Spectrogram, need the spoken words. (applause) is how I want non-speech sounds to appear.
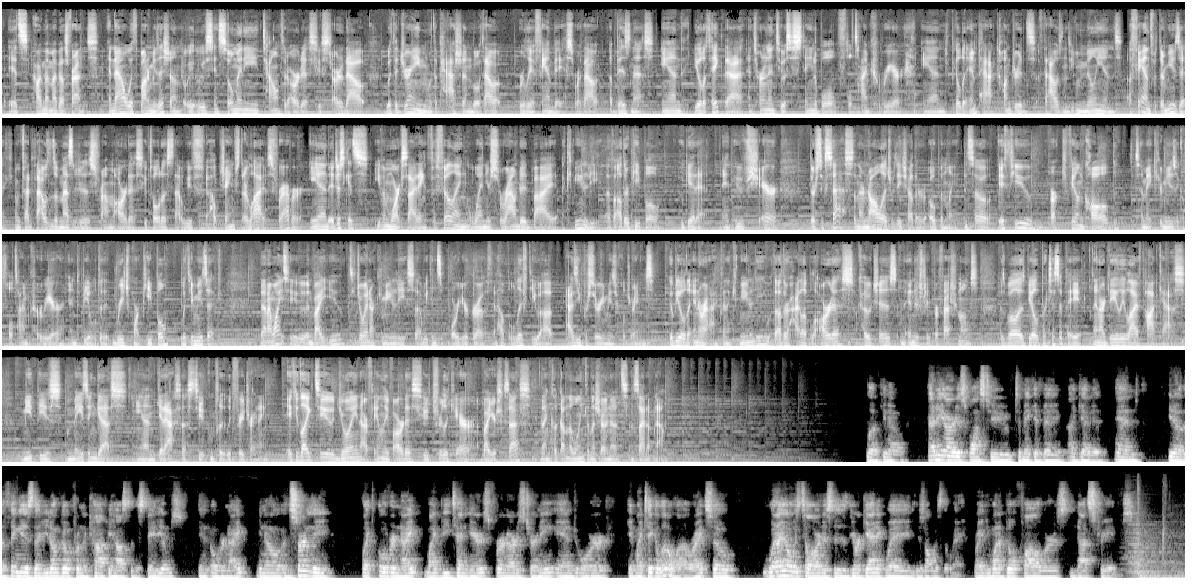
It's how I met my best friends. And now with Modern Musician, we've seen so many talented artists who started out with a dream, with a passion, but without really a fan base without a business and be able to take that and turn it into a sustainable full-time career and be able to impact hundreds of thousands even millions of fans with their music and we've had thousands of messages from artists who've told us that we've helped change their lives forever and it just gets even more exciting fulfilling when you're surrounded by a community of other people who get it and who share their success and their knowledge with each other openly. And so, if you are feeling called to make your music a full time career and to be able to reach more people with your music, then I want to invite you to join our community so that we can support your growth and help lift you up as you pursue your musical dreams. You'll be able to interact in a community with other high level artists, coaches, and industry professionals, as well as be able to participate in our daily live podcasts, meet these amazing guests, and get access to completely free training. If you'd like to join our family of artists who truly care about your success, then click on the link in the show notes and sign up now look, you know, any artist wants to to make it big. I get it. And you know, the thing is that you don't go from the coffee house to the stadiums in overnight, you know, and certainly like overnight might be 10 years for an artist journey and or it might take a little while, right? So what I always tell artists is the organic way is always the way, right? You want to build followers, not streams.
